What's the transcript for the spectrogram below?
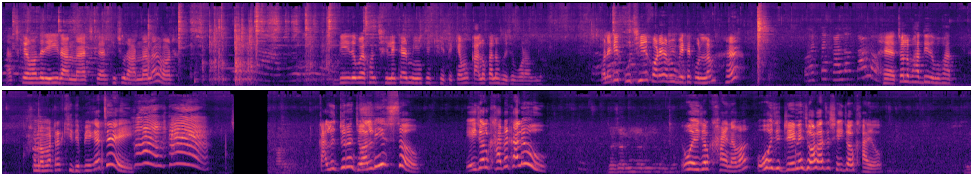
আজকে আমাদের এই রান্না, আজকে আর কিছু রান্না না আমার দিয়ে দেবো এখন ছেলেকে আর মেয়েকে খেতে। কেমন কালো কালো হয়েছে বড়াগুলো। অনেকে কুচিয়ে করে আমি বেটে করলাম হ্যাঁ? ওটা কালো কালো। হ্যাঁ চলো ভাত দিয়ে দেবো ভাত। সোনামাটার খিদে পেয়ে গেছে? হ্যাঁ হ্যাঁ। কালুর জন্য জল নিয়ে এসছো? এই জল খাবে কালু। ও এই জল খায় না মা। ও ওই যে ড্রেনে জল আছে সেই জল খায় ও এই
